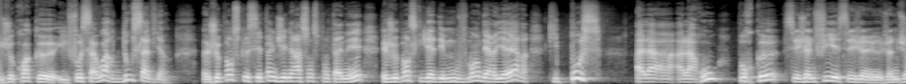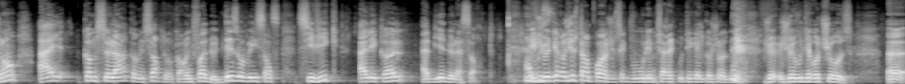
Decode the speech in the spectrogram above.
je crois qu'il faut savoir d'où ça vient. Euh, je pense que ce n'est pas une génération spontanée, et je pense qu'il y a des mouvements derrière qui poussent à la, à la roue pour que ces jeunes filles et ces jeunes gens aillent comme cela, comme une sorte, encore une fois, de désobéissance civique à l'école, habillée de la sorte. Ah, et je veux dire juste un point, je sais que vous voulez me faire écouter quelque chose, mais je, vais vous dire autre chose. Euh,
